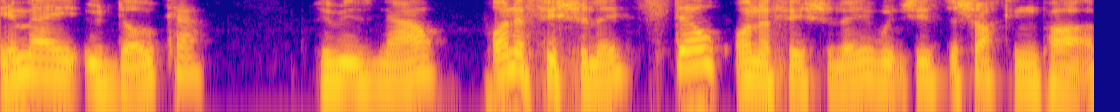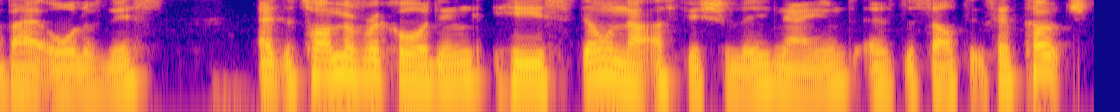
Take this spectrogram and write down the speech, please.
Ime Udoka, who is now unofficially, still unofficially, which is the shocking part about all of this. At the time of recording, he is still not officially named as the Celtics head coach.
